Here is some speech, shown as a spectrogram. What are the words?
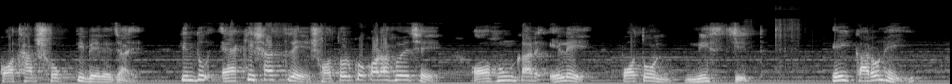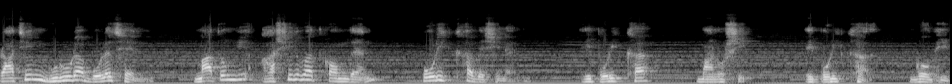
কথার শক্তি বেড়ে যায়। কিন্তু একই শাস্ত্রে সতর্ক করা হয়েছে, অহংকার এলে পতন নিশ্চিত। এই কারণেই প্রাচীন গুরুরা বলেছেন, মাতঙ্গী আশীর্বাদ কম দেন, পরীক্ষা বেশি নেন। এই পরীক্ষা মানসিক, এই পরীক্ষা গভীর।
